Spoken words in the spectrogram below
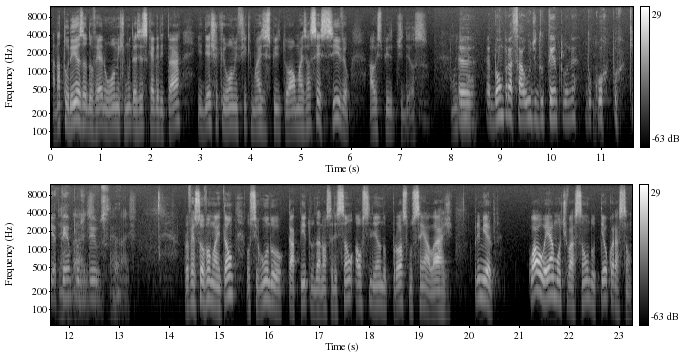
a natureza do velho homem que muitas vezes quer gritar e deixa que o homem fique mais espiritual, mais acessível ao Espírito de Deus. Muito é, bom. É bom para a saúde do templo, né? do corpo, que é verdade, templo de Deus. Né? Verdade. Né? Professor, vamos lá então, o segundo capítulo da nossa lição, auxiliando o próximo sem alarde. Primeiro, qual é a motivação do teu coração?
